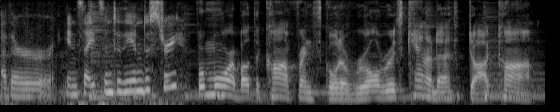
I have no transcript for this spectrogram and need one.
other insights into the industry. For more about the conference, go to ruralrootscanada.com.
